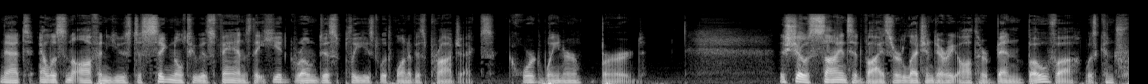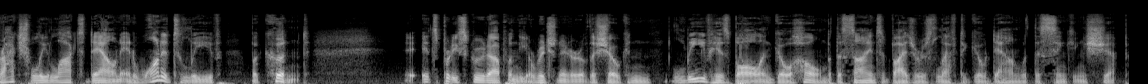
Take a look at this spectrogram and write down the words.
that Ellison often used to signal to his fans that he had grown displeased with one of his projects, Cordwainer Bird. The show's science advisor, legendary author Ben Bova, was contractually locked down and wanted to leave, but couldn't. It's pretty screwed up when the originator of the show can leave his ball and go home, but the science advisor is left to go down with the sinking ship.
